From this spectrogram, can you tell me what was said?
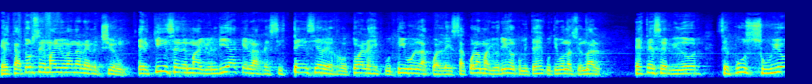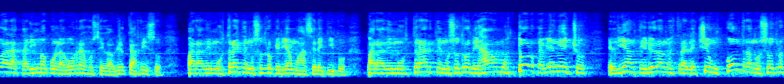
el 14 de mayo gana la elección. El 15 de mayo, el día que la resistencia derrotó al Ejecutivo, en la cual le sacó la mayoría en el Comité Ejecutivo Nacional, este servidor se subió a la tarima con la gorra de José Gabriel Carrizo para demostrar que nosotros queríamos hacer equipo, para demostrar que nosotros dejábamos todo lo que habían hecho el día anterior a nuestra elección contra nosotros,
